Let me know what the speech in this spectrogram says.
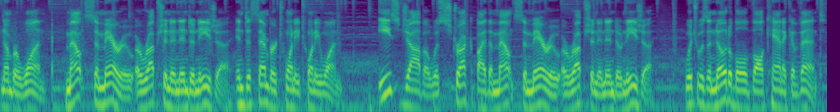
Number 1. Mount Semeru eruption in Indonesia in December 2021. East Java was struck by the Mount Semeru eruption in Indonesia, which was a notable volcanic event.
